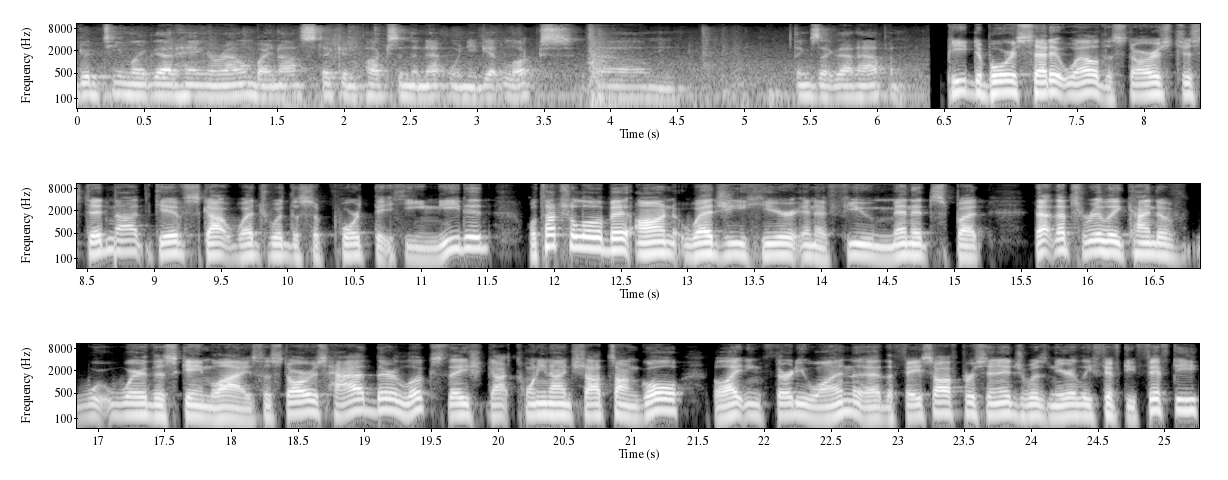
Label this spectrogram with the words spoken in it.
good team like that hang around by not sticking pucks in the net when you get looks. Um, things like that happen. Pete DeBoer said it well. The Stars just did not give Scott Wedgwood the support that he needed. We'll touch a little bit on Wedgie here in a few minutes, but that that's really kind of w- where this game lies. The Stars had their looks. They got 29 shots on goal, the Lightning 31. Uh, the faceoff percentage was nearly 50-50.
